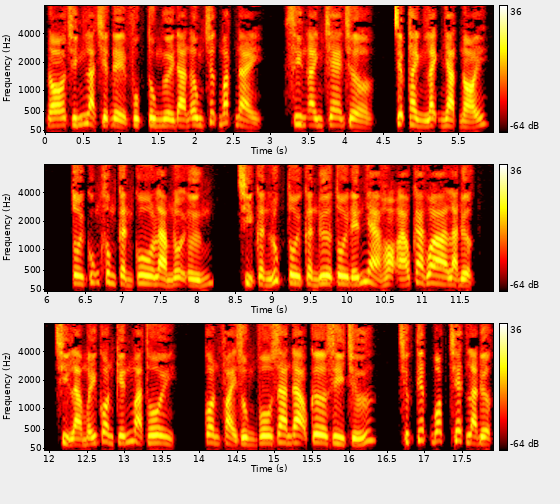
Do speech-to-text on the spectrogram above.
đó chính là triệt để phục tùng người đàn ông trước mắt này. Xin anh che chở, Diệp Thành lạnh nhạt nói, tôi cũng không cần cô làm nội ứng, chỉ cần lúc tôi cần đưa tôi đến nhà họ áo Kawa là được, chỉ là mấy con kiến mà thôi, còn phải dùng vô gian đạo cơ gì chứ, trực tiếp bóp chết là được.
